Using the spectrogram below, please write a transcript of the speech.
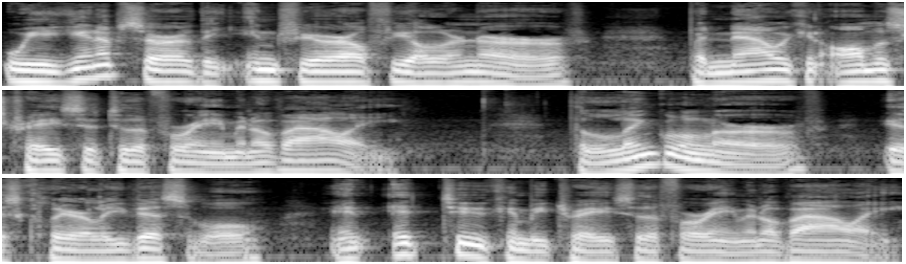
We again observe the inferior alveolar nerve, but now we can almost trace it to the foramen ovale. The lingual nerve is clearly visible, and it too can be traced to the foramen ovale.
